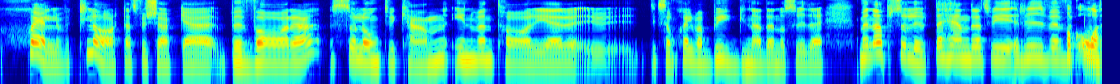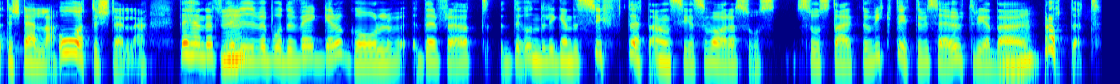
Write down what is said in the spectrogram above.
självklart att försöka bevara så långt vi kan inventarier, liksom själva byggnaden och så vidare. Men absolut, det händer att vi river... Och både, återställa. Återställa. Det händer att vi mm. river både väggar och golv därför att det underliggande syftet anses vara så, så starkt och viktigt, det vill säga utreda mm. brottet.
